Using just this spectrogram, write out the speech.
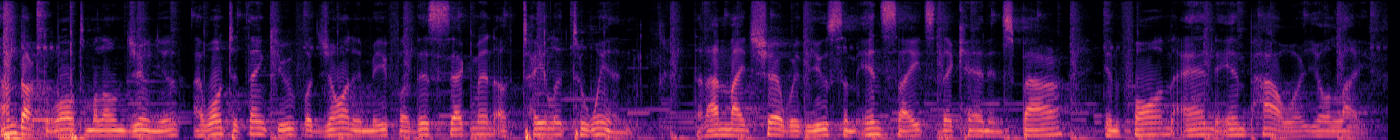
I'm Dr. Walter Malone Jr. I want to thank you for joining me for this segment of Tailored to Win, that I might share with you some insights that can inspire, inform, and empower your life.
